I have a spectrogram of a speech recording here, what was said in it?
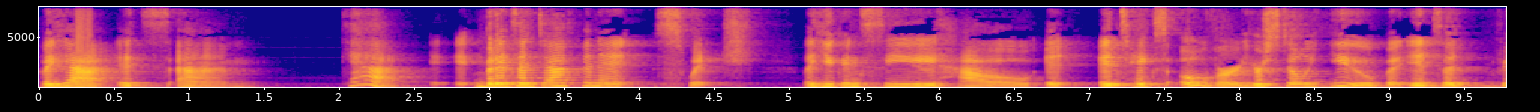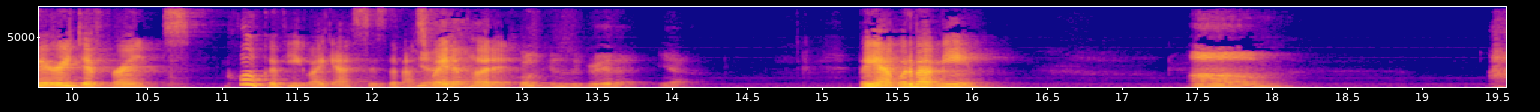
but yeah, it's um, yeah, it- but it's a definite switch. Like you can see Yeah. how it it takes over. You're still you, but it's a very different cloak of you. I guess is the best yeah, way to put it. Cloak is a great idea. Yeah. But yeah, what about me? Um, I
